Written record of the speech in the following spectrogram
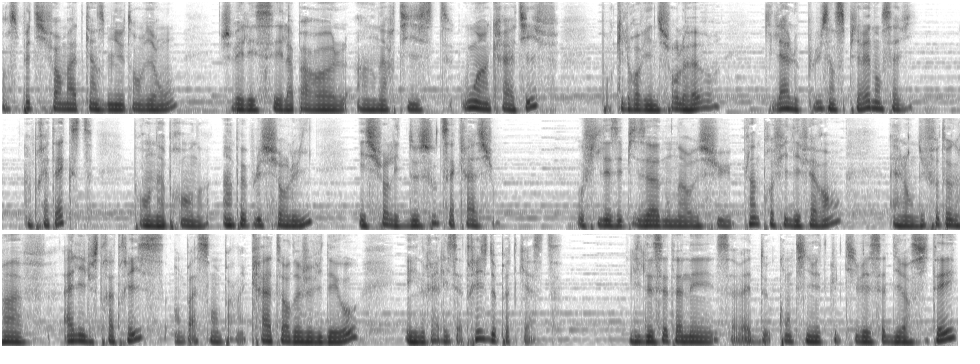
Dans ce petit format de 15 minutes environ, je vais laisser la parole à un artiste ou à un créatif pour qu'il revienne sur l'œuvre qu'il a le plus inspiré dans sa vie. Un prétexte pour en apprendre un peu plus sur lui et sur les dessous de sa création. Au fil des épisodes, on a reçu plein de profils différents, allant du photographe à l'illustratrice, en passant par un créateur de jeux vidéo et une réalisatrice de podcast. L'idée cette année, ça va être de continuer de cultiver cette diversité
